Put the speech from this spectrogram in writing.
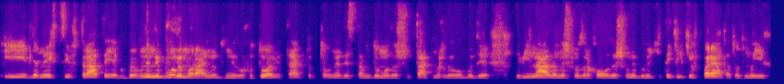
І для них ці втрати, якби вони не були морально до них готові, так тобто вони десь там думали, що так можливо буде війна, але вони ж розраховували, що вони будуть йти тільки вперед. А тут ми їх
